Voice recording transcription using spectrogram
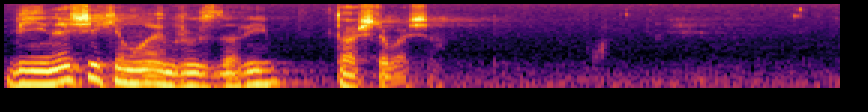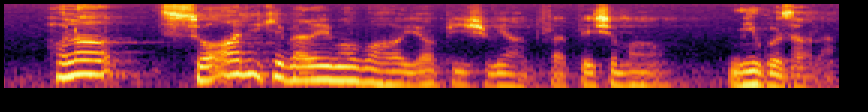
بینشی که ما امروز داریم داشته باشن. حالا سوالی که برای ما باهایا پیش میاد و پیش ما می‌گذارند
